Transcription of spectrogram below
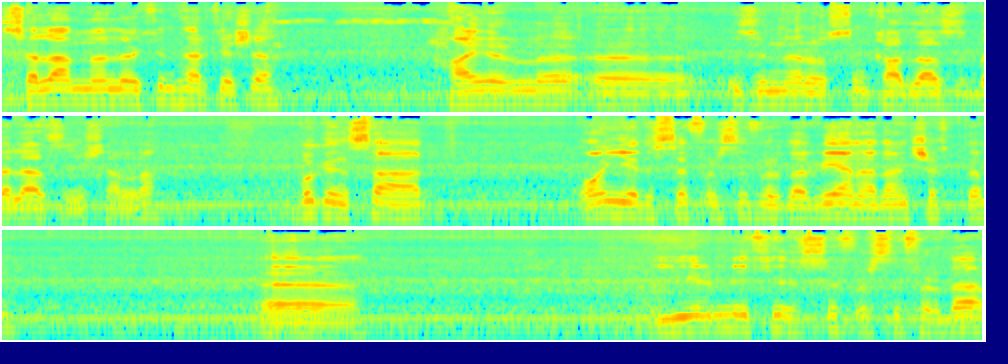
Selamünaleyküm herkese. Hayırlı e, izinler olsun, kazasız belasız inşallah. Bugün saat 17.00'da Viyana'dan çıktım. E, 22.00'da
